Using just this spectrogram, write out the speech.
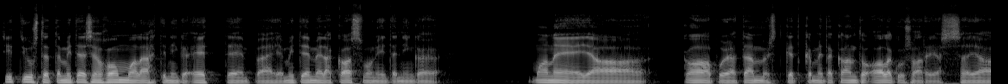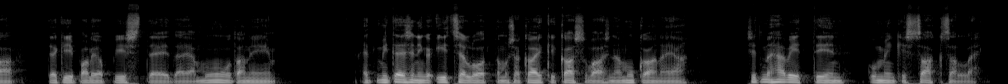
sit just, että miten se homma lähti niinku eteenpäin ja miten meillä kasvoi niitä niinku Mane ja Kaapo ja tämmöiset, ketkä meitä kanto alkusarjassa ja teki paljon pisteitä ja muuta, niin että miten se niinku itseluottamus ja kaikki kasvaa siinä mukana ja sitten me hävittiin kumminkin Saksalle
